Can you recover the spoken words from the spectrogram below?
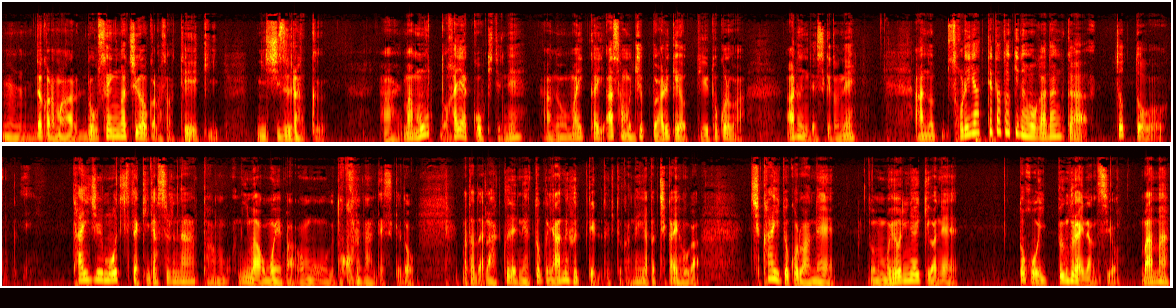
うん。だからまあ、路線が違うからさ、定期にしづらく。はい。まあ、もっと早く起きてね、あの、毎回朝も10分歩けよっていうところはあるんですけどね。あの、それやってた時の方がなんか、ちょっと、体重も落ちてた気がするなとは今思えば思うところなんですけど、まあ、ただ楽でね特に雨降ってる時とかねやっぱ近い方が近いところはねその最寄りの駅はね徒歩1分ぐらいなんですよまあまあ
